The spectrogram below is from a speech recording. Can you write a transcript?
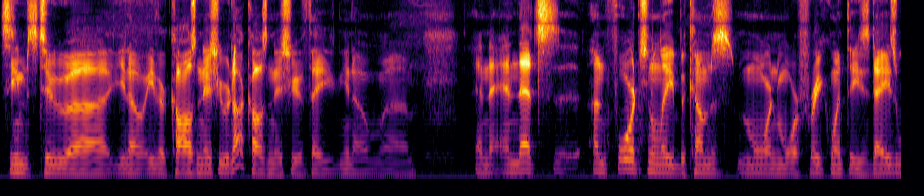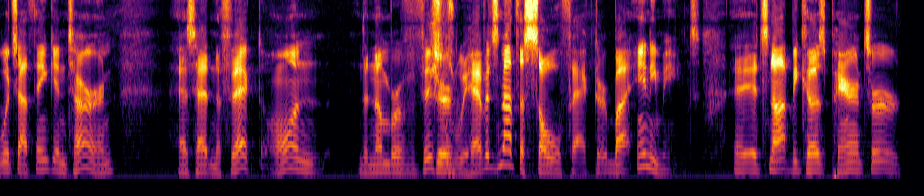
seems to uh, you know either cause an issue or not cause an issue if they you know um, and and that's unfortunately becomes more and more frequent these days which I think in turn has had an effect on the number of officials Sure. we have. It's not the sole factor by any means. It's not because parents are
